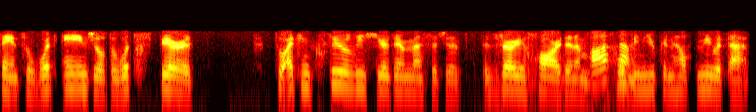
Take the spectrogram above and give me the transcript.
saints or what angels or what spirits, so I can clearly hear their messages. It's very hard, and I'm Awesome. hoping you can help me with that.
